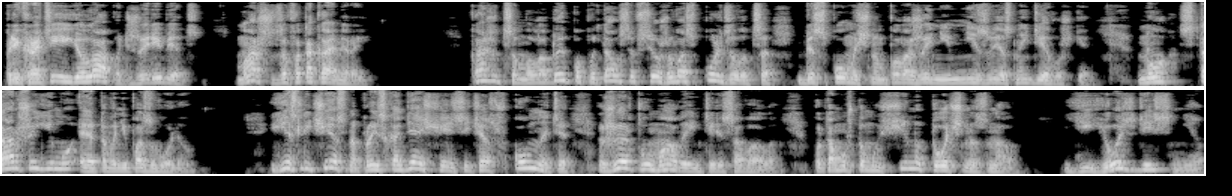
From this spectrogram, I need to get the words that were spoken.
Прекрати ее лапать, жеребец. Марш за фотокамерой. Кажется, молодой попытался все же воспользоваться беспомощным положением неизвестной девушки, но старший ему этого не позволил. Если честно, происходящее сейчас в комнате жертву мало интересовало, потому что мужчина точно знал, ее здесь нет.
